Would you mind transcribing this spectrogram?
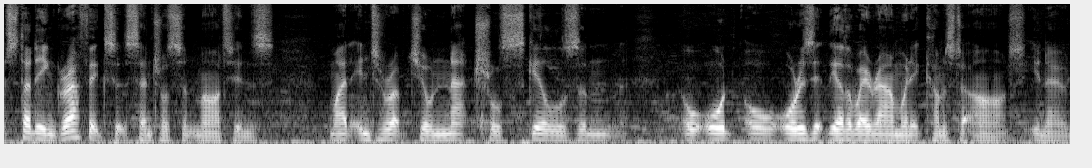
studying graphics at Central St Martin's might interrupt your natural skills and or, or, or, is it the other way around when it comes to art, you know,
